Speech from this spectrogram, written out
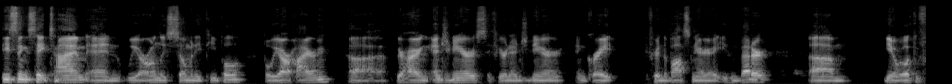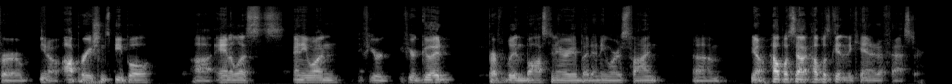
these things take time, and we are only so many people, but we are hiring. Uh, we're hiring engineers. If you're an engineer, and great. If you're in the Boston area, even better. Um, you know, we're looking for you know operations people, uh, analysts, anyone. If you're if you're good, preferably in the Boston area, but anywhere is fine. Um, you know, help us out. Help us get into Canada faster.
